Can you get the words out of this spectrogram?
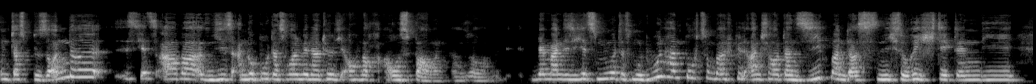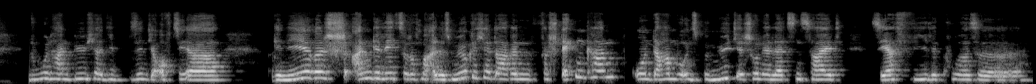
Und das Besondere ist jetzt aber, also dieses Angebot, das wollen wir natürlich auch noch ausbauen. Also wenn man sich jetzt nur das Modulhandbuch zum Beispiel anschaut, dann sieht man das nicht so richtig, denn die Modulhandbücher, die sind ja oft sehr generisch angelegt, sodass man alles Mögliche darin verstecken kann. Und da haben wir uns bemüht, jetzt schon in der letzten Zeit sehr viele Kurse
